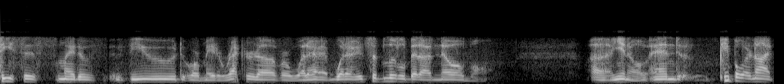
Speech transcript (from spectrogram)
CSIS might have viewed or made a record of or whatever. What, it's a little bit unknowable. Uh, you know, and people are not.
